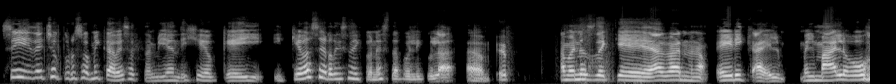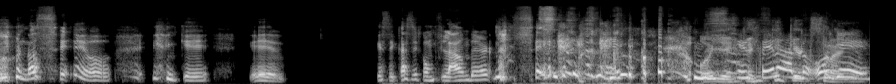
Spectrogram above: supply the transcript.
Sí, de hecho cruzó mi cabeza también. Dije, ok, ¿y qué va a hacer Disney con esta película? Yep. A menos de que hagan a Eric a el, el malo, no sé, o que, que, que se case con Flounder, no sé. Oye, qué- Espera, oye,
